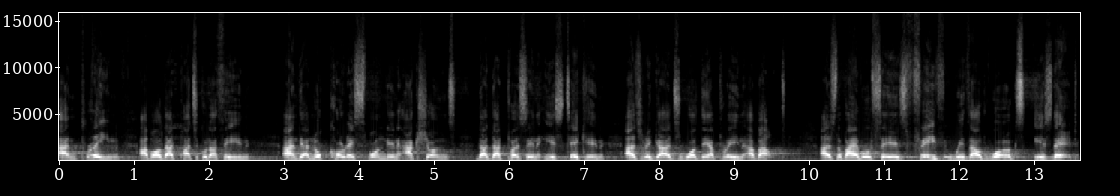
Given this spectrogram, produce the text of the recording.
and praying about that particular thing, and there are no corresponding actions that that person is taking as regards what they are praying about. As the Bible says, faith without works is dead.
